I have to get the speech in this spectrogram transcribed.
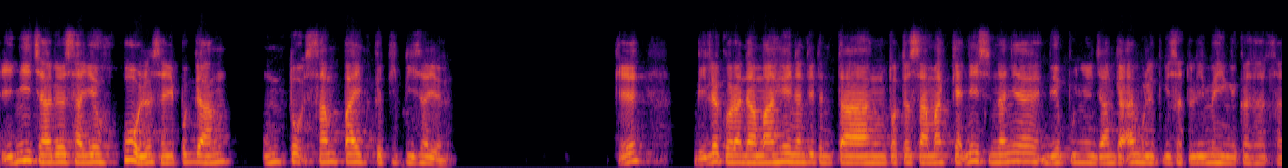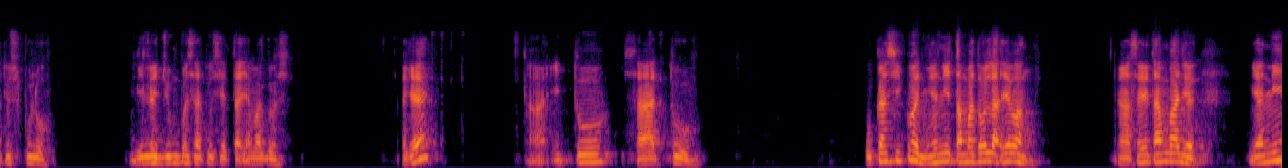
ini cara saya hold, saya pegang untuk sampai ke TP saya. Okay. Bila korang dah mahir nanti tentang total sum market ni sebenarnya dia punya jangkaan boleh pergi 1.5 hingga ke 1.10. Bila jumpa satu setup yang bagus. Okay. Ha, itu satu. Bukan sekuen. Yang ni tambah tolak je bang. Ha, saya tambah je. Yang ni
